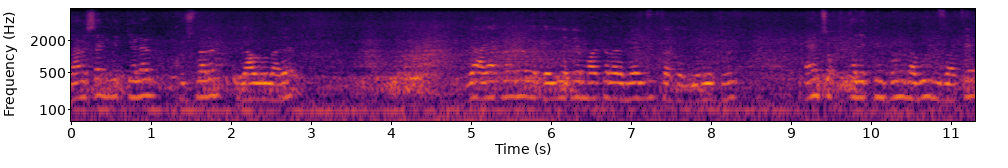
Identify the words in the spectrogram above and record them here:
yanışa gidip gelen kuşların yavruları. Ve ayaklarında da TGF markaları mevcut zaten görüyorsunuz. En çok dikkat ettiğim konu da buydu zaten.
